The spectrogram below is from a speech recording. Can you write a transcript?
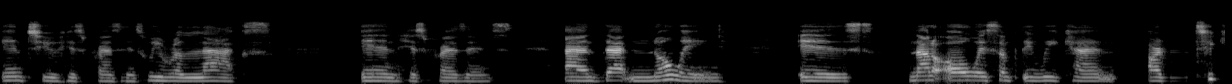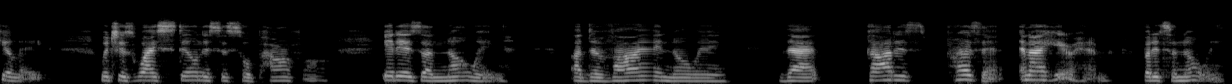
into his presence, we relax in his presence. And that knowing is not always something we can articulate, which is why stillness is so powerful. It is a knowing, a divine knowing that God is present and I hear him but it's a knowing.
